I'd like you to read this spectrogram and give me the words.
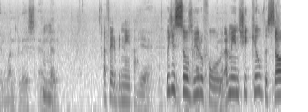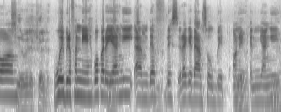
in one place, and Mhm. then affaire bi nekka yeah, which is so beautiful I mean she killed the song she really killed it. woy bi dafa neex ba pare Yeah. yaa ngi um, def this reggae dancehall bit on it Yeah. and yaa ngi Yeah.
